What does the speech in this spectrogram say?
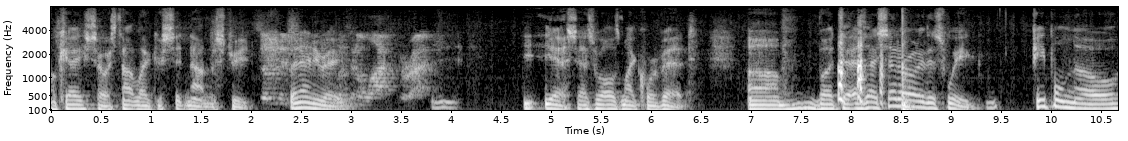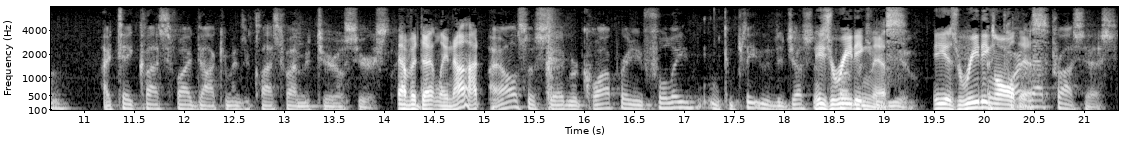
Okay, so it's not like you're sitting out in the street. So but anyway, was in a garage. yes, as well as my Corvette. Um, but uh, as I said earlier this week, people know I take classified documents and classified material seriously. Evidently not. I also said we're cooperating fully and completely with the Justice He's reading this. review. He is reading As all part this. Of that process,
